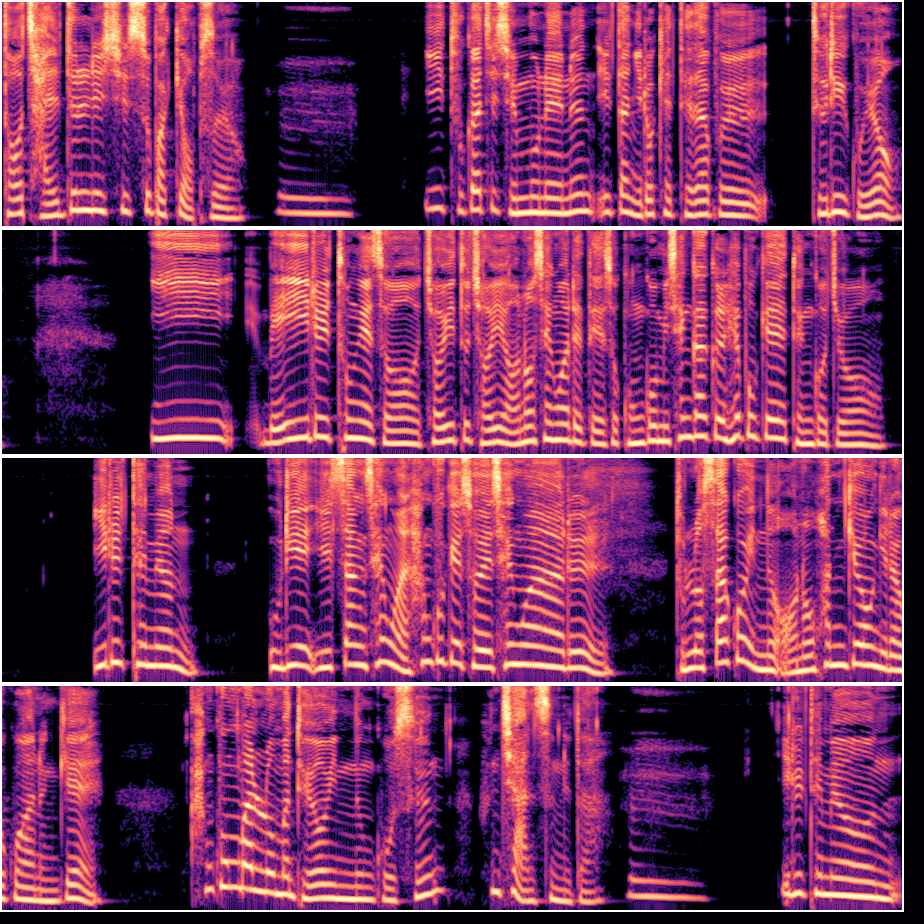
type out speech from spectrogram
더 잘 들리실 수밖에 없어요. 음, 이 두 가지 질문에는 일단 이렇게 대답을 드리고요. 이 메일을 통해서 저희도 저희 언어 생활에 대해서 곰곰이 생각을 해보게 된 거죠. 이를테면 우리의 일상 생활, 한국에서의 생활을 둘러싸고 있는 언어 환경이라고 하는 게 한국말로만 되어 있는 곳은 흔치 않습니다. 음, 이를테면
